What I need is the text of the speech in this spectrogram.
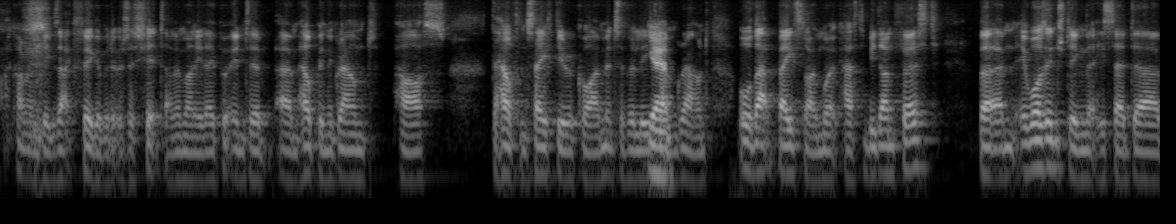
I can't remember the exact figure, but it was a shit ton of money they put into um, helping the ground pass the health and safety requirements of a league yeah. ground. All that baseline work has to be done first. But um, it was interesting that he said uh,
